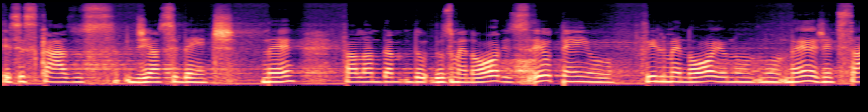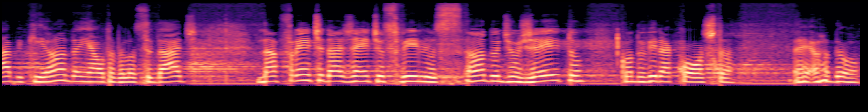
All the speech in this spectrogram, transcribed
esses casos de acidente, né? Falando da, do, dos menores, eu tenho filho menor, eu não, não, né? A gente sabe que anda em alta velocidade. Na frente da gente, os filhos andam de um jeito, quando vira a costa, é, andam,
